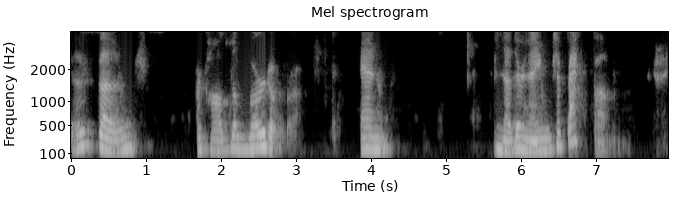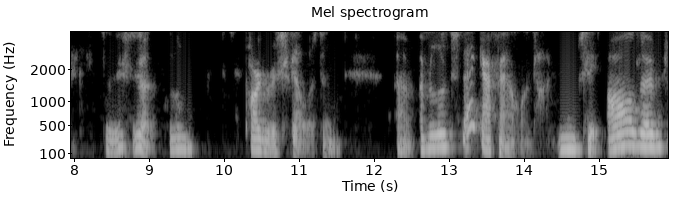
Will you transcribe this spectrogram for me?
Those bones are called the vertebra. And another name is a backbone. So this is a little part of a skeleton uh, of a little snake I found one time. You see all those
